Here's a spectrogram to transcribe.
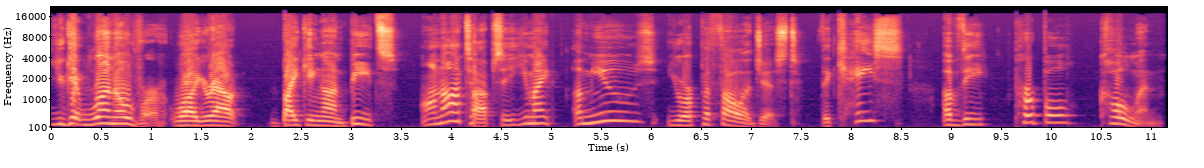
you get run over while you're out biking on beets, on autopsy you might amuse your pathologist. The case of the purple colon.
